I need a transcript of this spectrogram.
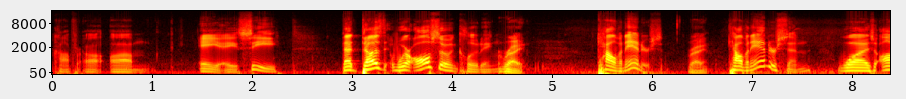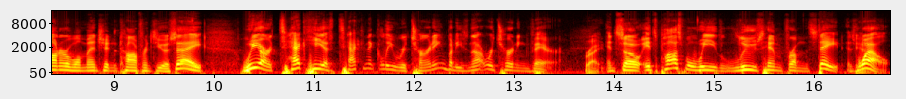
confer- uh, um, AAC. That does. We're also including Right. Calvin Anderson. Right. Calvin Anderson was honorable mention Conference USA. We are tech. He is technically returning, but he's not returning there. Right. And so it's possible we lose him from the state as Yeah. well.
